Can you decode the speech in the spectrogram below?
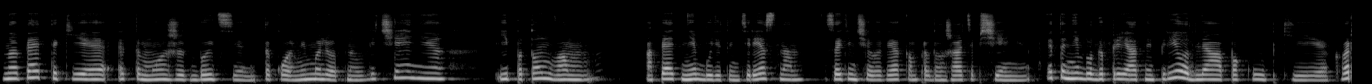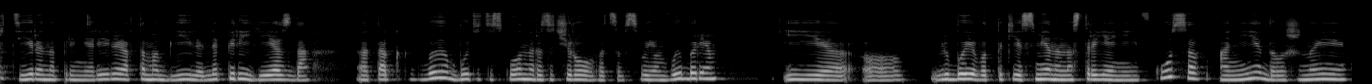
Но опять-таки это может быть такое мимолетное увлечение, и потом вам опять не будет интересно с этим человеком продолжать общение. Это неблагоприятный период для покупки квартиры, например, или автомобиля, для переезда, так как вы будете склонны разочаровываться в своем выборе и э, любые вот такие смены настроений и вкусов, они должны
